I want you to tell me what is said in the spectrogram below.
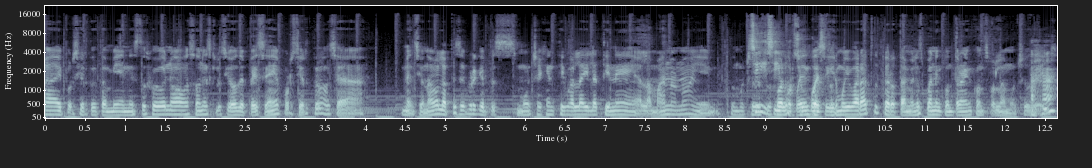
Ay, por cierto, también estos juegos no son exclusivos de PC, por cierto, o sea, mencionamos la PC porque pues mucha gente igual ahí la tiene a la mano, ¿no? Y pues, muchos Sí, de estos sí, juegos los pueden supuesto. conseguir muy baratos, pero también los pueden encontrar en consola muchos de Ajá.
